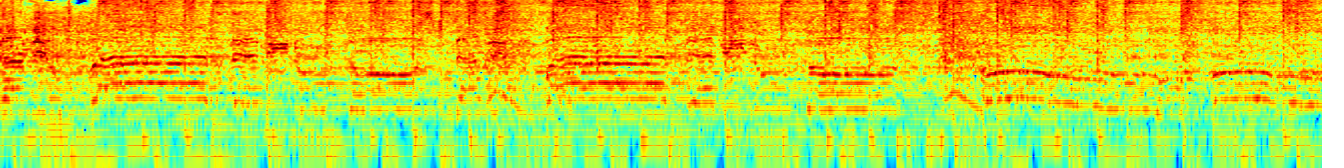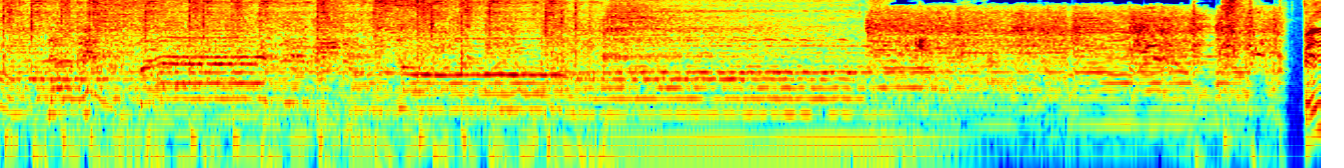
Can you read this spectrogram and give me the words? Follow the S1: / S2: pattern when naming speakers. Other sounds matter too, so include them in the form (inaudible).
S1: Dame un par de minutos, dame un par de minutos. Oh, oh, dame un par de minutos.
